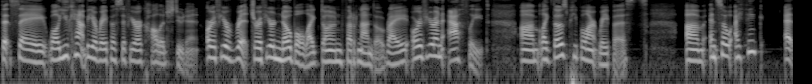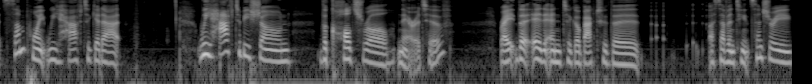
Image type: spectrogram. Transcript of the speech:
that say, well, you can't be a rapist if you're a college student, or if you're rich, or if you're noble, like Don Fernando, right? Or if you're an athlete. Um, like those people aren't rapists. Um, and so I think at some point we have to get at, we have to be shown the cultural narrative, right? The and, and to go back to the a 17th century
